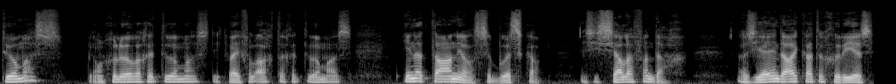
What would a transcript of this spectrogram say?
Thomas, die ongelowige Thomas, die twyfelagtige Thomas, en Nathanael se boodskap is dieselfde vandag. As jy in daai kategorie is,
